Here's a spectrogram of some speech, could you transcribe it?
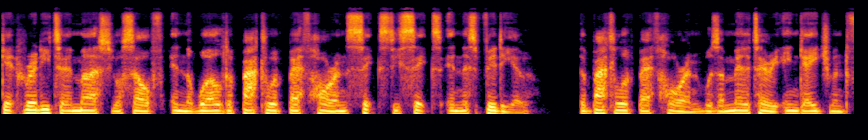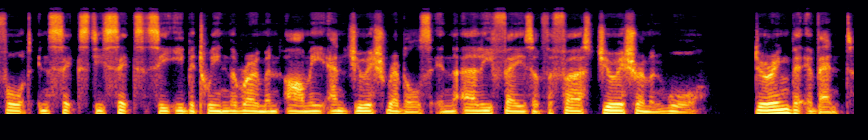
Get ready to immerse yourself in the world of Battle of Beth Horon 66 in this video. The Battle of Beth Horon was a military engagement fought in 66 CE between the Roman army and Jewish rebels in the early phase of the First Jewish-Roman War. During the event,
